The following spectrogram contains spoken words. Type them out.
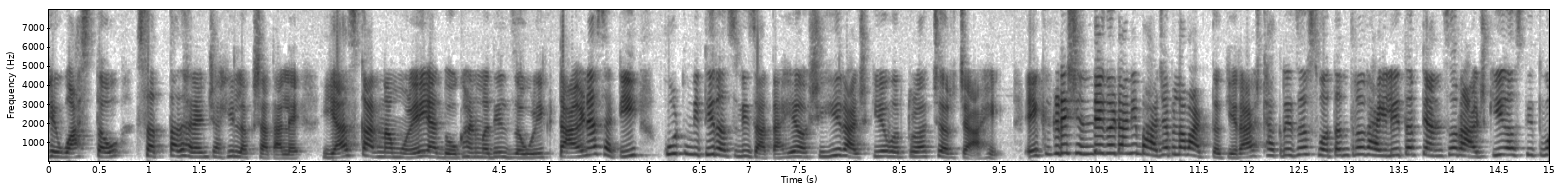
हे वास्तव सत्ताधाऱ्यांच्याही लक्षात आलंय. याच कारणामुळे या दोघांमधील जवळीक टाळण्यासाठी कूटनीती रचली जात आहे अशी ही राजकीय वर्तुळात चर्चा आहे. एकीकडे शिंदे गट आणि भाजपला वाटतं की राज ठाकरे जर स्वतंत्र राहिले तर त्यांचं राजकीय अस्तित्व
